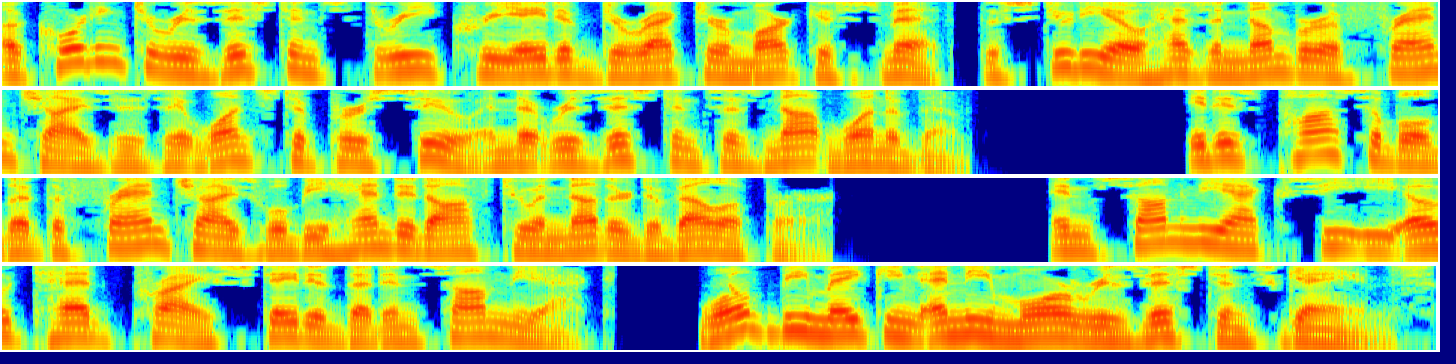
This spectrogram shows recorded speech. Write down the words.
According to Resistance 3 creative director Marcus Smith, the studio has a number of franchises it wants to pursue and that Resistance is not one of them. It is possible that the franchise will be handed off to another developer. Insomniac CEO Ted Price stated that Insomniac won't be making any more Resistance games.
